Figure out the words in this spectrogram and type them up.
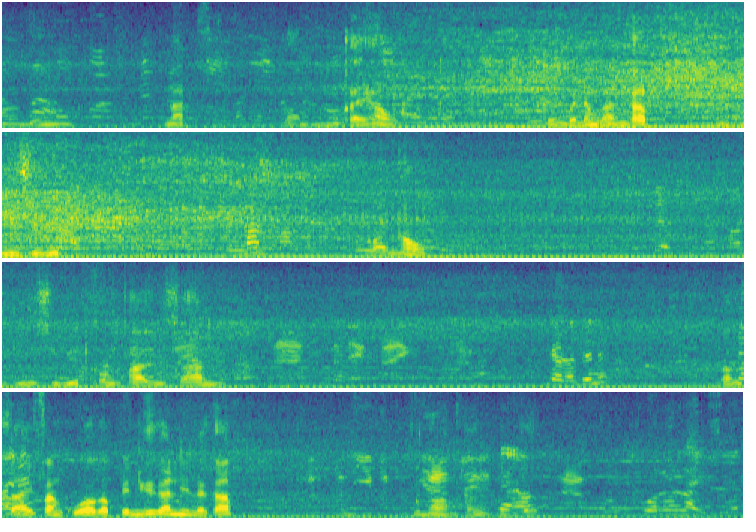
มาเบิ่งนัดบ้านหมุงไข่เฮาเบิ่งไปน้ำกันครับวิถีชีวิตมันมัน บ้านเฮาวิถีชีวิตของภาคอีสานฟังสายฟังขัวก็เป็นคือกันนี่แหละครับพี่น้องทั้งคุณก็ตัวเลสด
